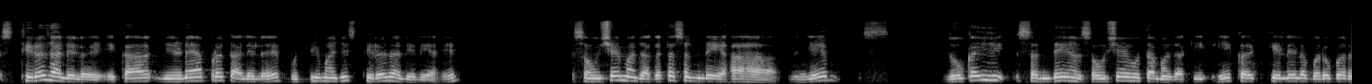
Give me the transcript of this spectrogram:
स्थिर झालेलो आहे. एका निर्णयाप्रत आलेलो आहे. बुद्धी माझी स्थिर झालेली आहे. संशय माझा गतसंदेह. हा हा हा. म्हणजे जो काही संदेह संशय होता माझा की हे केलेलं बरोबर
